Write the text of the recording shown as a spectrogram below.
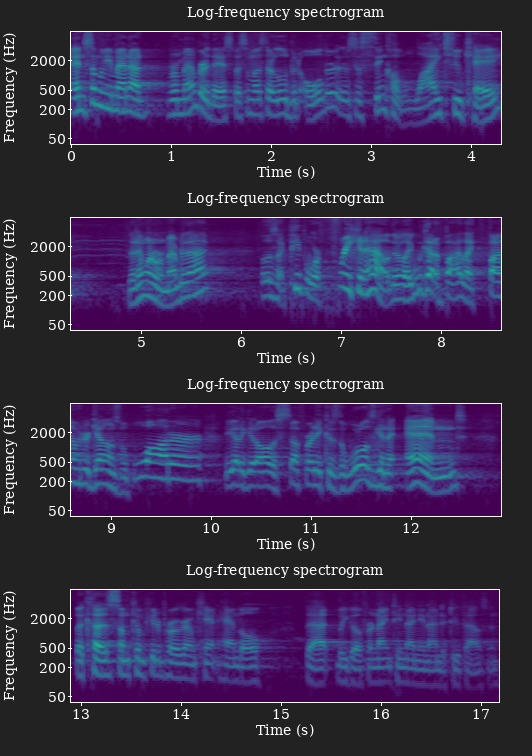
and some of you might not remember this, but some of us are a little bit older. There was this thing called Y2K. Does anyone remember that? It was like people were freaking out. They're like, we got to buy like 500 gallons of water. You got to get all this stuff ready because the world's going to end because some computer program can't handle that we go from 1999 to 2000.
